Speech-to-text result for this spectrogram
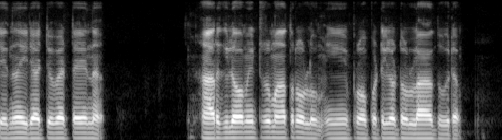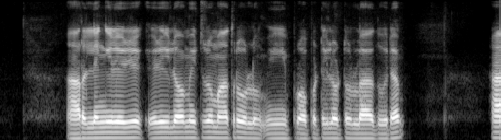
ചെയ്യുന്നത്. ഇരാറ്റുപേട്ടയിൽ നിന്ന് ആറ് കിലോമീറ്റർ മാത്രമേ ഉള്ളൂ ഈ പ്രോപ്പർട്ടിയിലോട്ടുള്ള ദൂരം. ആറില്ലെങ്കിൽ ഏഴ് ഏഴ് കിലോമീറ്റർ മാത്രമേ ഉള്ളൂ ഈ പ്രോപ്പർട്ടിയിലോട്ടുള്ള ദൂരം. ആ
